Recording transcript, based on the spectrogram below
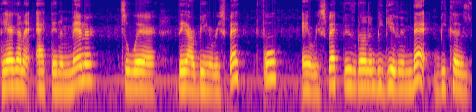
they're going to act in a manner to where they are being respectful and respect is going to be given back because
